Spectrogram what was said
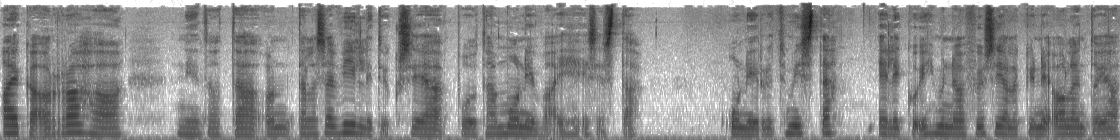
aika on rahaa, niin tota, on tällaisia villityksiä, puhutaan monivaiheisesta unirytmistä. Eli kun ihminen on fysiologinen olento ja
